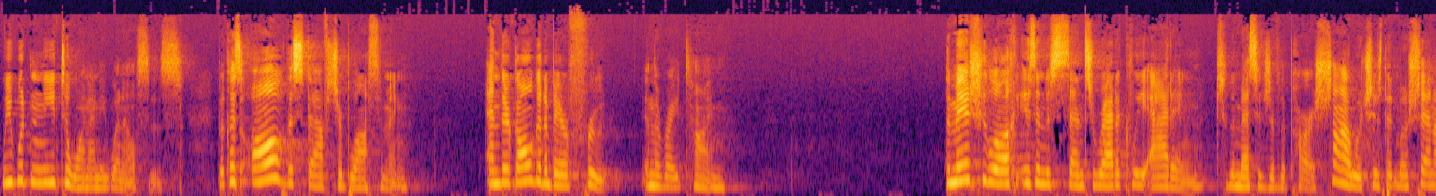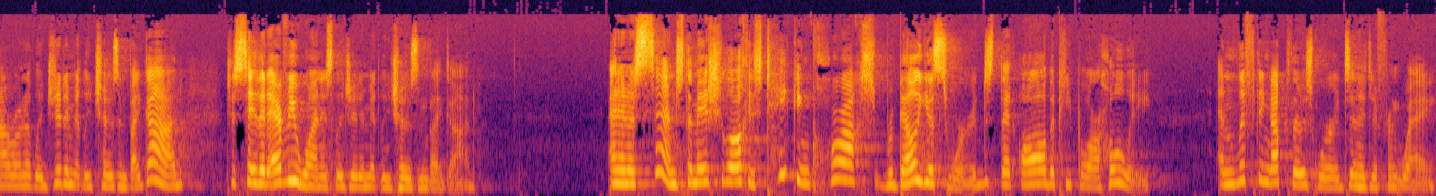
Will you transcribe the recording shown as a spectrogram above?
we wouldn't need to want anyone else's, because all of the staffs are blossoming, and they're all going to bear fruit in the right time. The Meah is, in a sense, radically adding to the message of the parashah, which is that Moshe and Aaron are legitimately chosen by God, to say that everyone is legitimately chosen by God. And in a sense, the Meah is taking Korach's rebellious words that all the people are holy and lifting up those words in a different way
